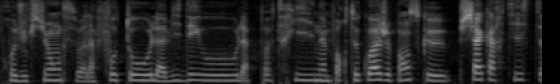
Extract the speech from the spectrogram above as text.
productions, que ce soit la photo, la vidéo, la poterie, n'importe quoi. Je pense que chaque artiste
